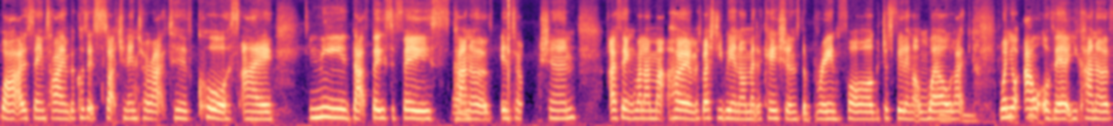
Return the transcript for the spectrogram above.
But at the same time, because it's such an interactive course, I need that face-to-face Yeah. kind of interaction. I think when I'm at home, especially being on medications, the brain fog, just feeling unwell, like when you're out of it, you kind of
